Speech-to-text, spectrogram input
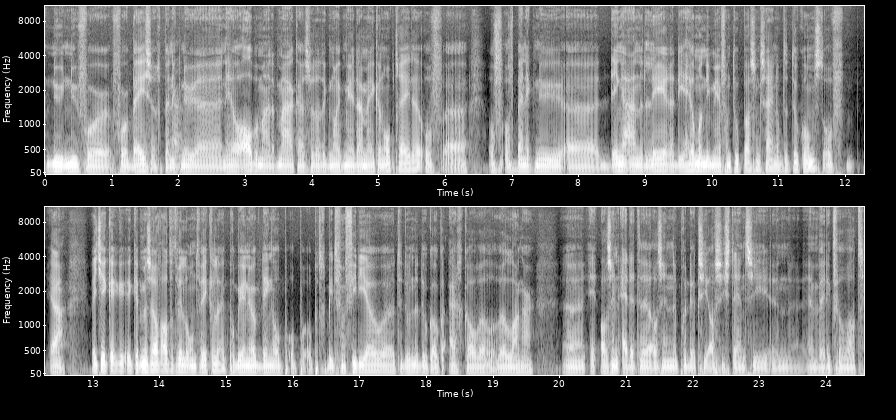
nu, nu voor, voor bezig? Ben Ja. ik nu eh, een heel album aan het maken zodat ik nooit meer daarmee kan optreden? Of, eh, of, of ben ik nu eh, dingen aan het leren die helemaal niet meer van toepassing zijn op de toekomst? Of ja, weet je, ik, ik, ik heb mezelf altijd willen ontwikkelen. Ik probeer nu ook dingen op, op, op het gebied van video te doen. Dat doe ik ook eigenlijk al wel, wel langer. Als in editen, als in productieassistentie en, en weet ik veel wat.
